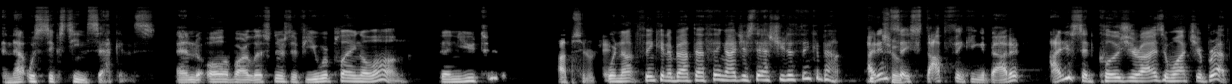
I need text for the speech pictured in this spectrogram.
And that was 16 seconds. And all of our listeners, if you were playing along, then you too. Absolutely. We're not thinking about that thing I just asked you to think about. I didn't True. say stop thinking about it. I just said close your eyes and watch your breath.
